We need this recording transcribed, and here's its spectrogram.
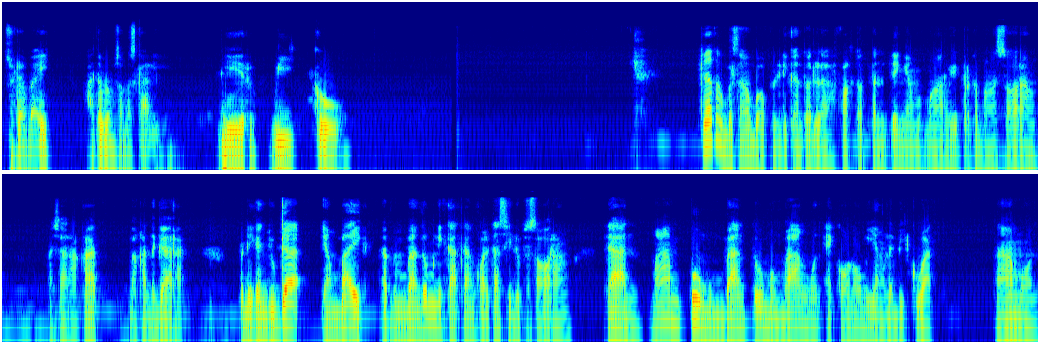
sudah baik atau belum sama sekali. Here we go. Kita tahu bersama bahwa pendidikan itu adalah faktor penting yang mempengaruhi perkembangan seorang, masyarakat, bahkan negara. Pendidikan juga yang baik dapat membantu meningkatkan kualitas hidup seseorang dan mampu membantu membangun ekonomi yang lebih kuat. Namun,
